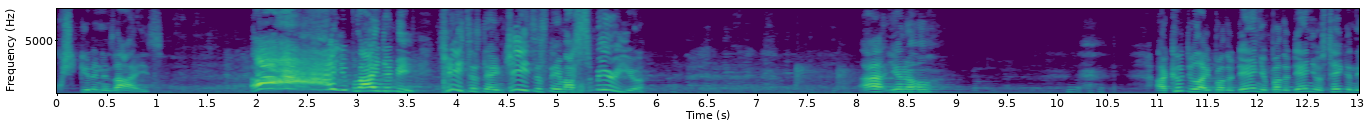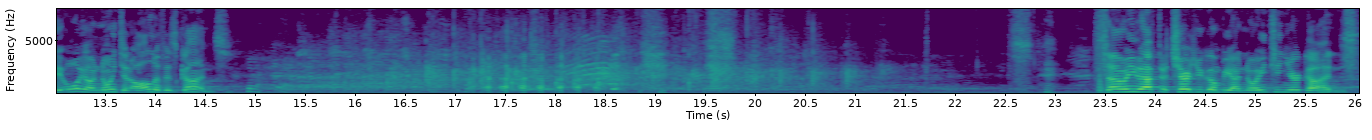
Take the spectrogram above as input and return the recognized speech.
whoosh, get in his eyes. ah, you blinded me. Jesus' name, Jesus' name, I smear you. Uh, you know, I could do like Brother Daniel. Brother Daniel has taken the oil, anointed all of his guns. Some of you after church, you're going to be anointing your guns.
